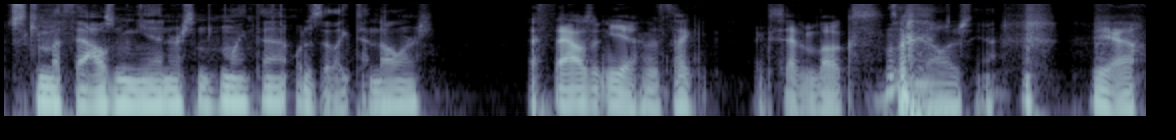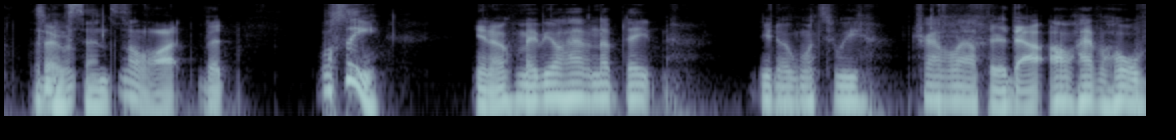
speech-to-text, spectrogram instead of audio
Just give him a thousand yen or something like that. What is it, like ten dollars? A thousand, yeah, that's like like seven bucks. Seven dollars, yeah. yeah. That so makes sense. not a lot, but we'll see. You know, maybe I'll have an update, you know, once we travel out there. That- I'll have a whole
